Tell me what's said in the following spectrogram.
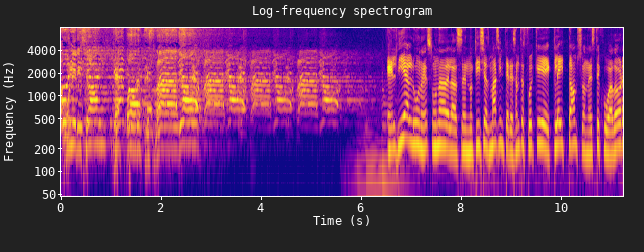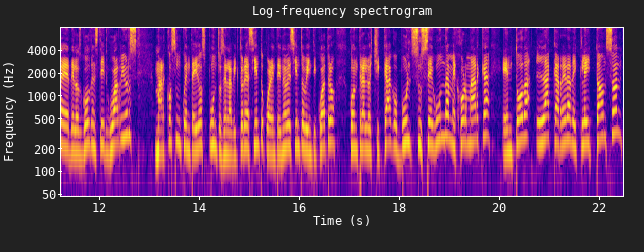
Univisión Deportes Radio. El día lunes, una de las noticias más interesantes fue que Clay Thompson, este jugador eh, de los Golden State Warriors, marcó 52 puntos en la victoria 149-124 contra los Chicago Bulls, su segunda mejor marca en toda la carrera de Clay Thompson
